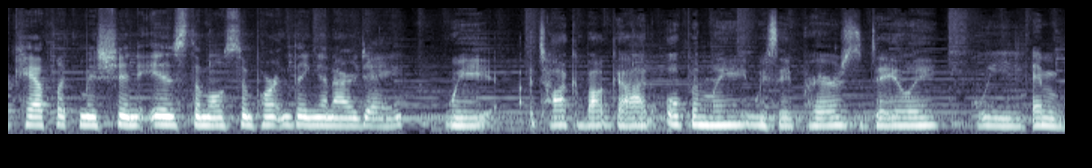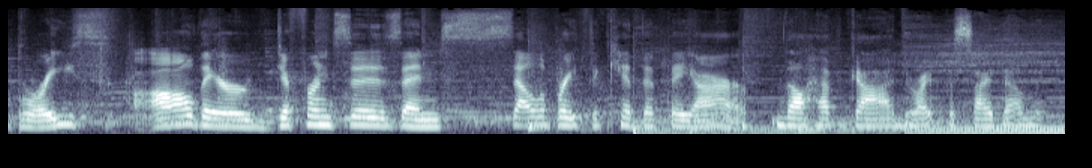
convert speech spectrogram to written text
our Catholic mission is the most important thing in our day. We talk about God openly, we say prayers daily. We embrace all their differences and celebrate the kid that they are. They'll have God right beside them.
